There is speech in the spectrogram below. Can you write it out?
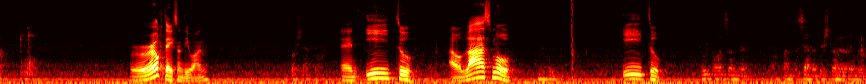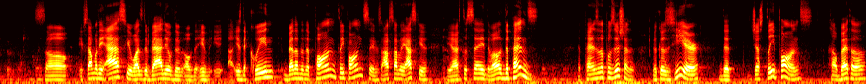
Rook takes on d1. Push that And e2. Our last move, e2. Three pawns on the, on the seventh, they're stronger than the rook and queen. So if somebody asks you what's the value of the of the if uh, is the queen better than the pawn, three pawns? If somebody asks you, you have to say, well, it depends. Depends on the position, because here the just three pawns are better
